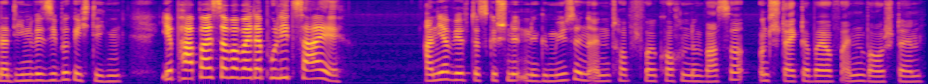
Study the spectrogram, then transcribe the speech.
Nadine will sie berichtigen. Ihr Papa ist aber bei der Polizei. Anja wirft das geschnittene Gemüse in einen Topf voll kochendem Wasser und steigt dabei auf einen Baustein.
